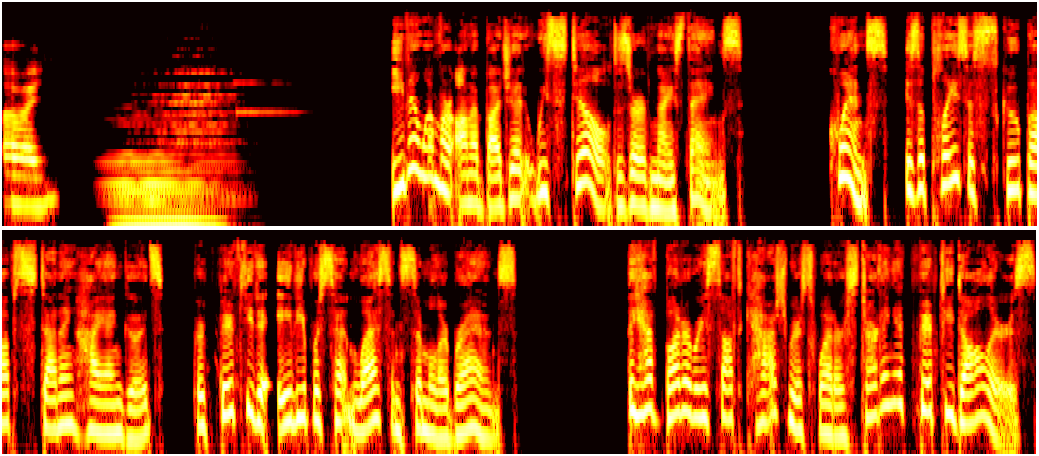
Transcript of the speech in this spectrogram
travail. Even when we're on a budget, we still deserve nice things. Quince is a place to scoop up stunning high-end goods for 50 to 80% less than similar brands. They have buttery soft cashmere sweaters starting at $50,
